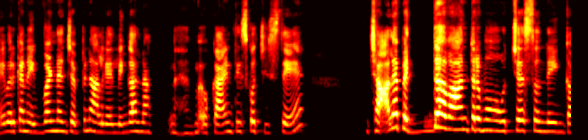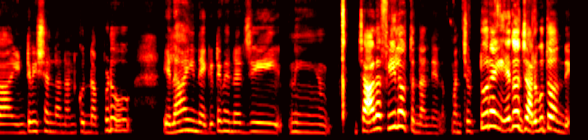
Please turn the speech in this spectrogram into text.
ఎవరికైనా ఇవ్వండి అని చెప్పి నాలుగైదు లింగాలు నాకు ఒక ఆయన తీసుకొచ్చి ఇస్తే చాలా పెద్ద అవాంతరము వచ్చేస్తుంది ఇంకా ఇంటి విషయంలో అని అనుకున్నప్పుడు ఎలా ఈ నెగిటివ్ ఎనర్జీని చాలా ఫీల్ అవుతున్నాను నేను మన చుట్టూరా ఏదో జరుగుతోంది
